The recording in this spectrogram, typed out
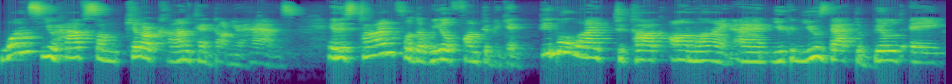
Once you have some killer content on your hands, it is time for the real fun to begin. People like to talk online and you can use that to build, a,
